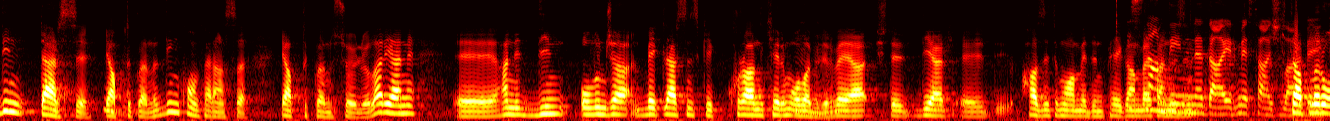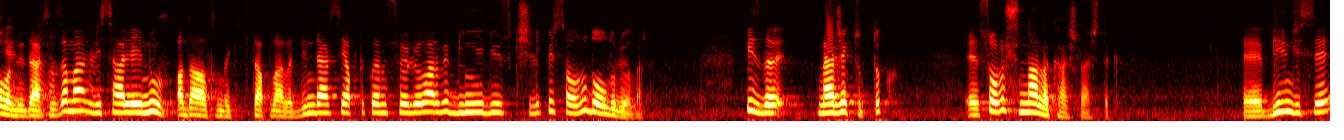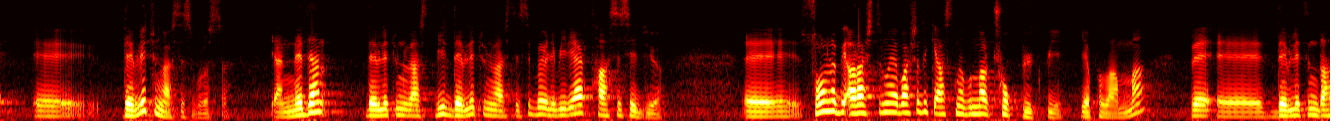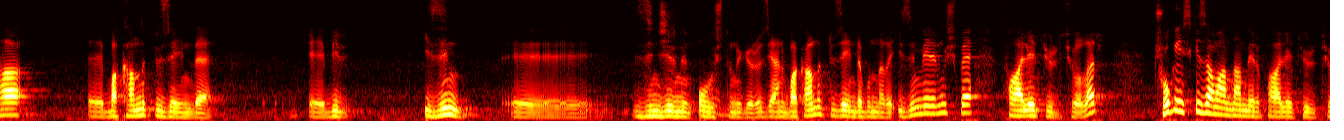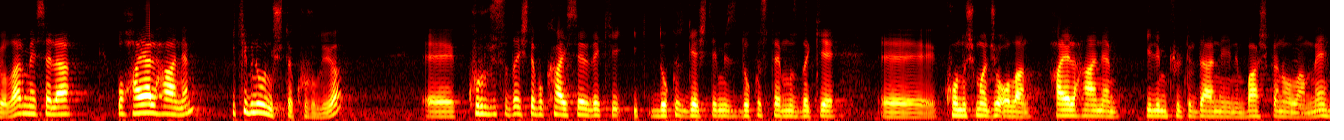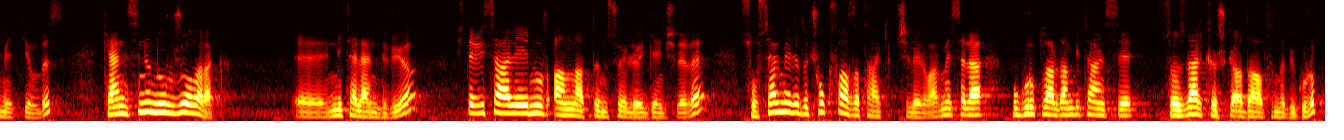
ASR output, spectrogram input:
din dersi yaptıklarını, din konferansı yaptıklarını söylüyorlar. Yani e, hani din olunca beklersiniz ki Kur'an-ı Kerim olabilir veya işte diğer e, Hz. Muhammed'in Peygamber İslam dinine dair mesajlar kitapları belki. olabilir dersiniz ama Risale-i Nur adı altındaki kitaplarla din dersi yaptıklarını söylüyorlar ve 1700 kişilik bir salonu dolduruyorlar. Biz de mercek tuttuk. Ee, sonra şunlarla karşılaştık. Ee, birincisi e, devlet üniversitesi burası. Yani neden devlet üniversitesi bir devlet üniversitesi böyle bir yer tahsis ediyor? Ee, sonra bir araştırmaya başladık ki aslında bunlar çok büyük bir yapılanma ve e, devletin daha e, bakanlık düzeyinde e, bir izin e, zincirinin oluştuğunu görüyoruz. Yani bakanlık düzeyinde bunlara izin verilmiş ve faaliyet yürütüyorlar. Çok eski zamandan beri faaliyet yürütüyorlar. Mesela bu Hayalhanem 2013'te kuruluyor. E, kurucusu da işte bu Kayseri'deki 9 geçtiğimiz 9 Temmuz'daki e, konuşmacı olan Hayalhanem İlim Kültür Derneği'nin başkanı olan Mehmet Yıldız. Kendisini Nurcu olarak e, nitelendiriyor. İşte Risale-i Nur anlattığını söylüyor gençlere. Sosyal medyada çok fazla takipçileri var. Mesela bu gruplardan bir tanesi Sözler Köşkü adı altında bir grup.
